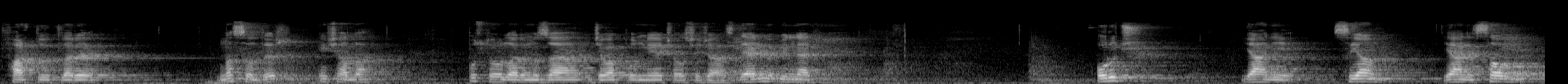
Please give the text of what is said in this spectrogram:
farklılıkları nasıldır? İnşallah bu sorularımıza cevap bulmaya çalışacağız. Değerli müminler, oruç yani sıyam yani savun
